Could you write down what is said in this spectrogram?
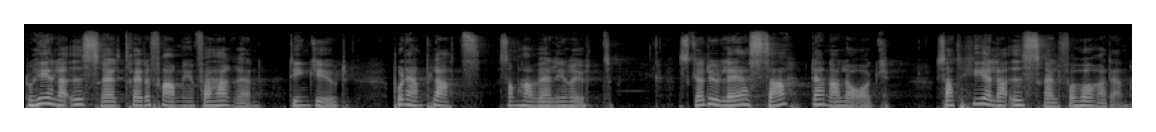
då hela Israel träder fram inför Herren, din Gud, på den plats som han väljer ut. Ska du läsa denna lag så att hela Israel får höra den.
